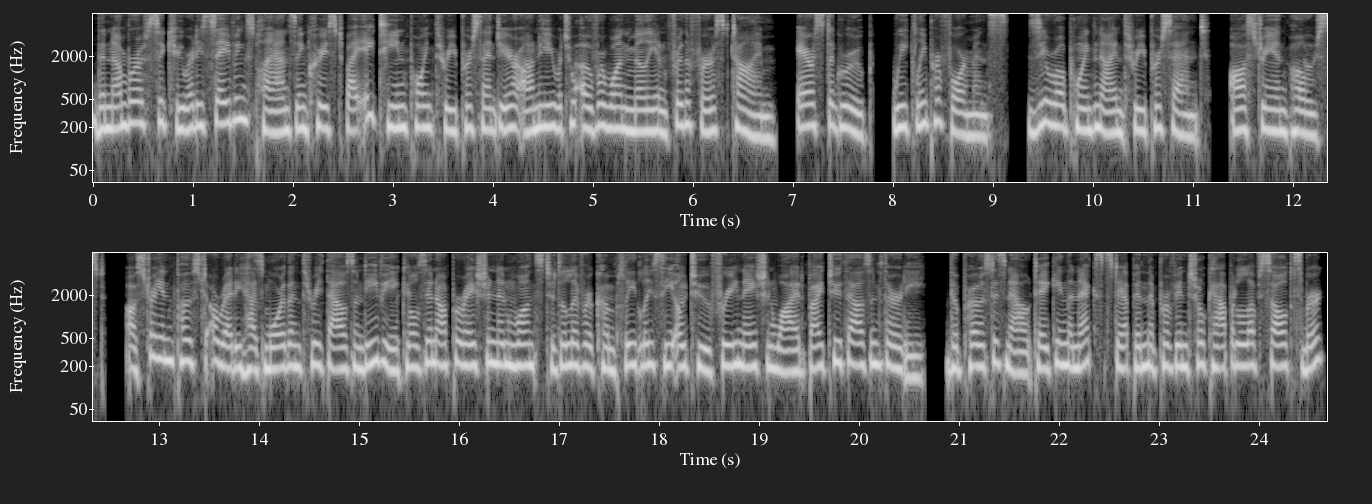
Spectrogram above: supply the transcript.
the number of security savings plans increased by 18.3% year-on-year to over 1 million for the first time. Erste Group, weekly performance, 0.93%. Austrian Post. Austrian Post already has more than 3,000 e-vehicles in operation and wants to deliver completely CO2-free nationwide by 2030. The Post is now taking the next step in the provincial capital of Salzburg,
